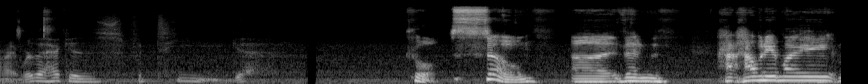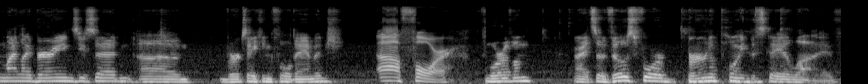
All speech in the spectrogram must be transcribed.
All right, where the heck is fatigue? Cool. So, uh, then, h- how many of my my librarians you said um, were taking full damage? Uh, four. Four of them. All right, so those four burn a point to stay alive.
